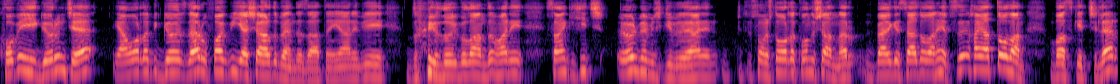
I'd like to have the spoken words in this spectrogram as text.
Kobe'yi görünce yani orada bir gözler ufak bir yaşardı bende zaten. Yani bir duy- duygulandım. Hani sanki hiç ölmemiş gibi yani sonuçta orada konuşanlar, belgeselde olan hepsi hayatta olan basketçiler.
